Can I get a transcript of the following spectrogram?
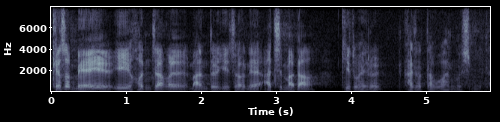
그래서 매일 이 헌장을 만들기 전에 아침마다 기도회를 가졌다고 하는 것입니다.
